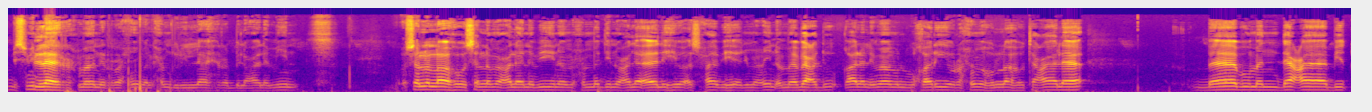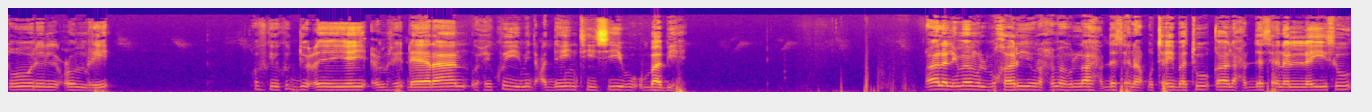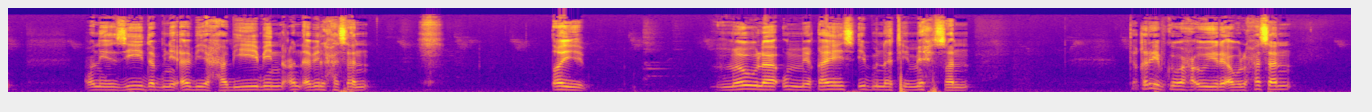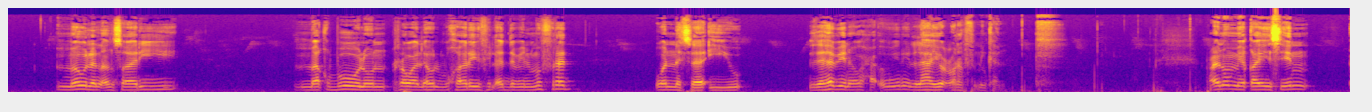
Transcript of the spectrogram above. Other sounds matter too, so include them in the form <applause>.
bsmi اllahi الرحmn الرaxيm alxamdu لlh rb العaalamiin wslى اllah wslm عlى nabiyina mxamedi wعlى آlih وaصxaabih aجmaعin ama bعdu qala اlimam الbkhariyu raximah اllah taعaalى baabu man dacaa bطuuli اlcmri qofkii ku duceeyey cimri dheeraan wixii ku yimid cadayntiisiibuu u baab yahay qala alimaamu albukhariyu raximah llah xadahanaa qutaybatu qala xadahanaa allaythu can yaziida bni abi xabiibin can abi lxasan ayb mawla umi qays ibnati mixsan taqriibka waxa uu yihi abulxasan mawla alansaariyi maqbulu rawaa lahu lbukhaariyu fi ladabi اlmufrad wاnnasaa-iyu dahabina waxa uu yihi laa yucraf ninkan can umi qaysin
